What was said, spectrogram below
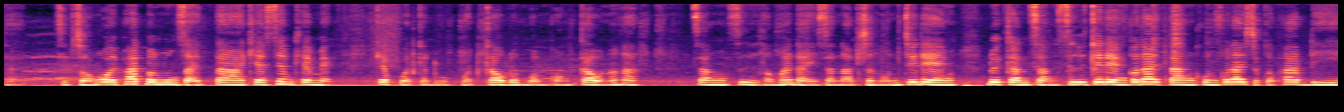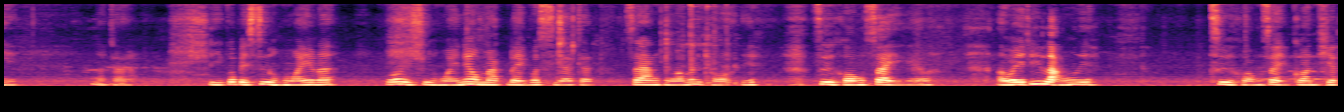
ก็สิบสองออยพัดบำรุงสายตาแคลเซียมแคลแมกแก้ปวดกระดูกปวดเก้าลดบวมของเก้านะคะสั่งซื้อเขามาใดสนับสนุนเจ๊แดง โดยการสั่งซื้อเจ๊แดงก็ได้ตังค์คุณก็ได้สุขภาพดีนะคะ ดีก็ไปซื้อหวยนะ โอ้ยซื้อหวยแนวมักได้บ่เสียกะสร้างหัวมันเถาะดิซื้อของใส่แกเอาไว้ที่หลังดิซื้อของใส่ก่อนเคล็ด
